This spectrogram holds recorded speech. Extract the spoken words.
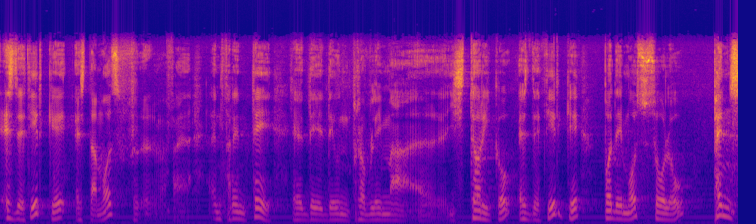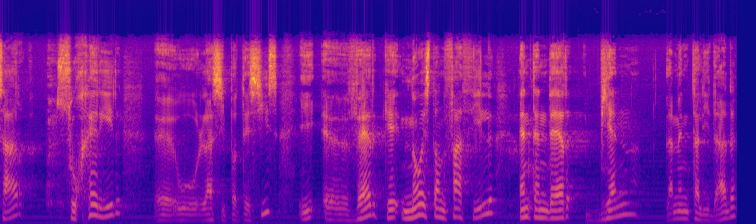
Es decir, que estamos enfrente eh, de, de un problema histórico, es decir, que podemos solo pensar, sugerir eh, las hipótesis y eh, ver que no es tan fácil entender bien la mentalidad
